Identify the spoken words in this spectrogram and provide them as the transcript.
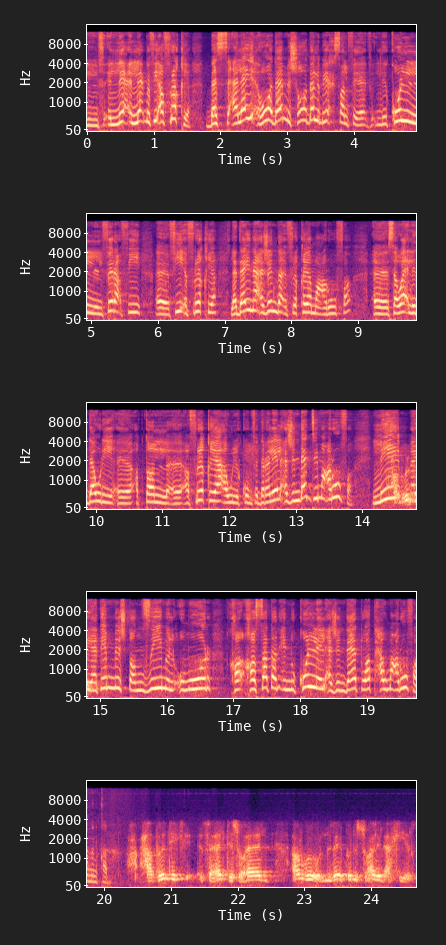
ال- ال- ال- ال- اللع- اللعب في افريقيا. بس ألاقي هو ده مش هو ده اللي بيحصل في لكل الفرق في آه، في افريقيا. لدينا أجندة إفريقية معروفة آه، سواء لدوري آه، أبطال أفريقيا أو للكونفدرالية. الأجندات دي معروفة. ليه ما يتمش تنظيم الأمور؟ خاصة انه كل الأجندات واضحة ومعروفة من قبل. حضرتك سألت سؤال أرجو أن ده يكون السؤال الأخير.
